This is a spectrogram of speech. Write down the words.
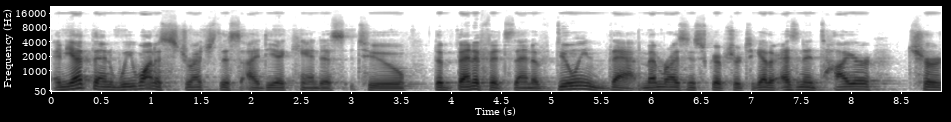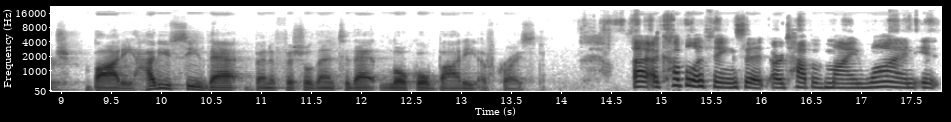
And yet, then, we want to stretch this idea, Candace, to the benefits then of doing that, memorizing scripture together as an entire church body. How do you see that beneficial then to that local body of Christ? Uh, a couple of things that are top of mind. One, it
